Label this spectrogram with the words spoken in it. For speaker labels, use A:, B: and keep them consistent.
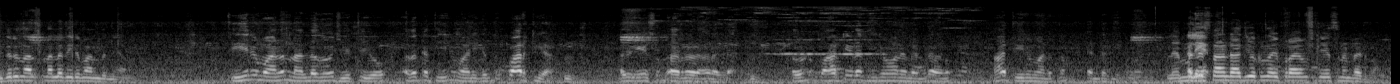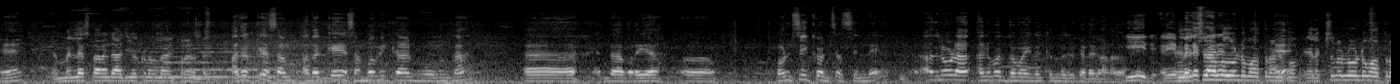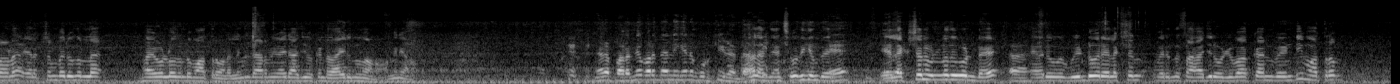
A: ഇതൊരു നല്ല- തീരുമാനം തന്നെയാണ്.
B: തീരുമാനം നല്ലതോ ചീത്തയോ അതൊക്കെ തീരുമാനിക്കുന്നത് പാർട്ടിയാണ്. അത് കെ സുധാകരൻ ഒരാളല്ല അതുകൊണ്ട് പാർട്ടിയുടെ തീരുമാനം എന്താണ്? ആ തീരുമാനത്തും എന്റെ തീരുമാനം.
A: എം എൽ എ സ്ഥാനം രാജിവെക്കുന്ന അഭിപ്രായം കേസിനുണ്ടായിരുന്നു എം എൽ എ സ്ഥാനം രാജിവെക്കണമെന്നുള്ള അഭിപ്രായം ഉണ്ടായിരുന്നു
B: അതൊക്കെ അതൊക്കെ സംഭവിക്കാൻ പോകുന്ന എന്താ പറയുക കോൺസിക്വൻസസിന്റെ അതിനോട് അനുബന്ധമായി നിൽക്കുന്ന ഒരു ഘടകമാണ്
C: ഈ എം എൽ എ
A: സ്ഥാനം ഉള്ളതുകൊണ്ട് മാത്രമാണ് ഇപ്പം ഇലക്ഷൻ ഉള്ളതുകൊണ്ട് മാത്രമാണ് ഇലക്ഷൻ വരും എന്നുള്ള ഭയം ഉള്ളതുകൊണ്ട് മാത്രമാണ്. അല്ലെങ്കിൽ ധാർമ്മികമായി രാജിവെക്കേണ്ടതായിരുന്നു എന്നാണോ? അങ്ങനെയാണോ?
B: ഇങ്ങനെ പറഞ്ഞു പറഞ്ഞു തന്നെ ഇങ്ങനെ കുറുക്കിയിടണ്ട
A: അല്ല ഞാൻ ചോദിക്കുന്നത് എലക്ഷൻ ഉള്ളത് കൊണ്ട് ഒരു വീണ്ടും ഒരു എലക്ഷൻ വരുന്ന സാഹചര്യം ഒഴിവാക്കാൻ വേണ്ടി മാത്രം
